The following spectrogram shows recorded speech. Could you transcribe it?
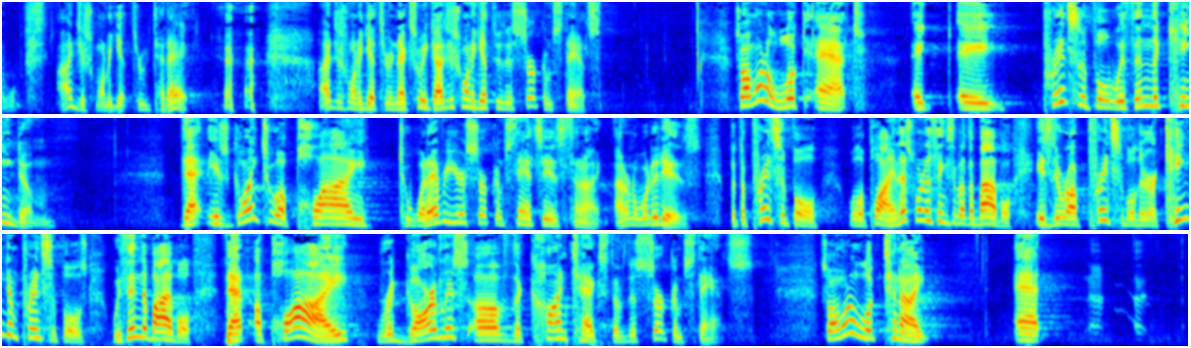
I just want to get through today. I just want to get through next week. I just want to get through this circumstance. So I want to look at a, a principle within the kingdom that is going to apply to whatever your circumstance is tonight. I don't know what it is, but the principle will apply. And that's one of the things about the Bible is there are principles, there are kingdom principles within the Bible that apply regardless of the context of the circumstance. So I want to look tonight at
